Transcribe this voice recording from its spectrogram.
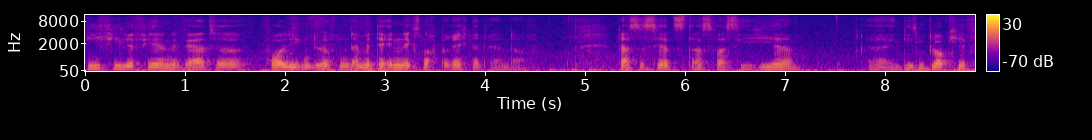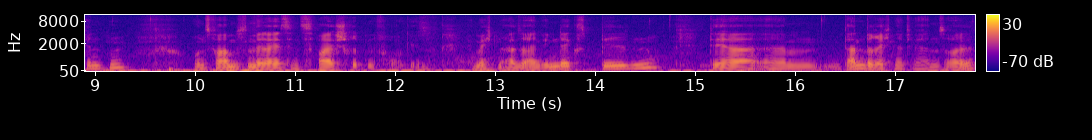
wie viele fehlende Werte vorliegen dürfen, damit der Index noch berechnet werden darf. Das ist jetzt das, was Sie hier äh, in diesem Block hier finden. Und zwar müssen wir da jetzt in zwei Schritten vorgehen. Wir möchten also einen Index bilden, der ähm, dann berechnet werden soll,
